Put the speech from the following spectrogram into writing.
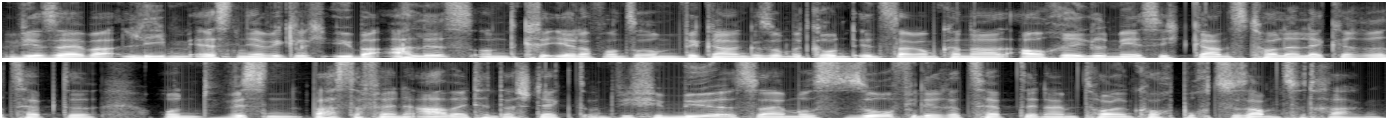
Wir selber lieben Essen ja wirklich über alles und kreieren auf unserem vegan gesund mit Grund Instagram-Kanal auch regelmäßig ganz tolle, leckere Rezepte und wissen, was da für eine Arbeit hintersteckt und wie viel Mühe es sein muss, so viele Rezepte in einem tollen Kochbuch zusammenzutragen.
